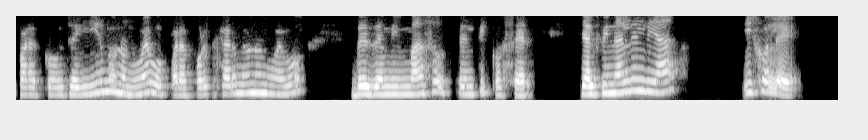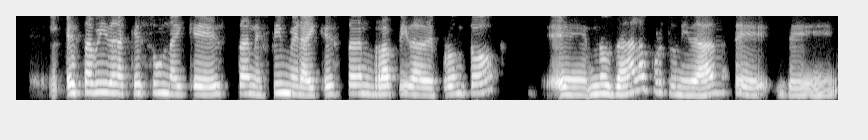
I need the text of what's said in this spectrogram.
para conseguirme uno nuevo, para forjarme uno nuevo desde mi más auténtico ser. Y al final del día, híjole, esta vida que es una y que es tan efímera y que es tan rápida de pronto, eh, nos da la oportunidad de, de,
